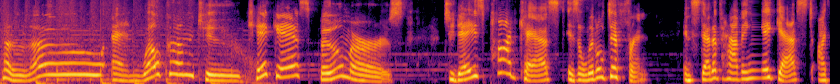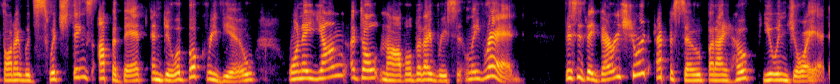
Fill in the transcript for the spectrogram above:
Hello and welcome to Kick Ass Boomers. Today's podcast is a little different. Instead of having a guest, I thought I would switch things up a bit and do a book review on a young adult novel that I recently read. This is a very short episode, but I hope you enjoy it.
